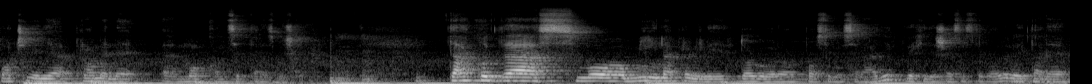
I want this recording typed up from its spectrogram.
počinjenja promene e, mog koncepta razmišljanja. Mm -hmm. Tako da smo mi napravili dogovor o poslovnoj saradnji 2016. godine i tada je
